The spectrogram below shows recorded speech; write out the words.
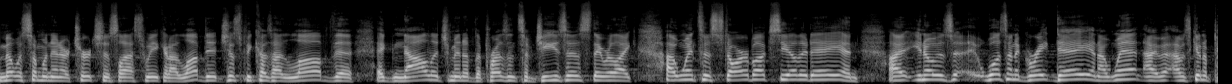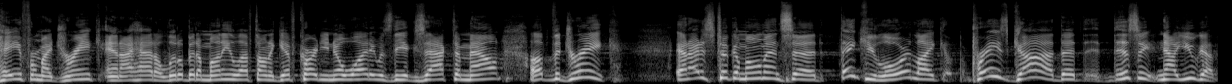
I met with someone in our church this last week and I loved it just because I love the acknowledgement of the presence of Jesus. They were like, I went to Starbucks the other day and I, you know, it, was, not a great day. And I went, I, I was going to pay for my drink and I had a little bit of money left on a gift card. And you know what? It was the exact amount of the drink. And I just took a moment and said, Thank you, Lord. Like, praise God that this, now you got,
